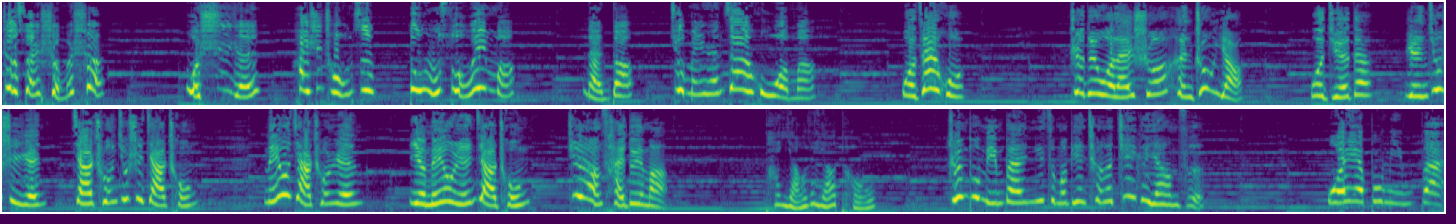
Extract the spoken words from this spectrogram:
这算什么事儿？我是人还是虫子都无所谓吗？难道就没人在乎我吗？我在乎，这对我来说很重要。我觉得人就是人，甲虫就是甲虫，没有甲虫人，也没有人甲虫，这样才对嘛。他摇了摇头，真不明白你怎么变成了这个样子。我也不明白。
